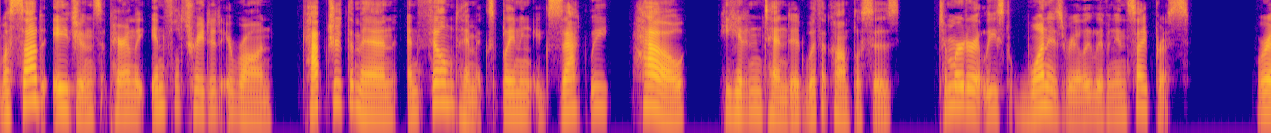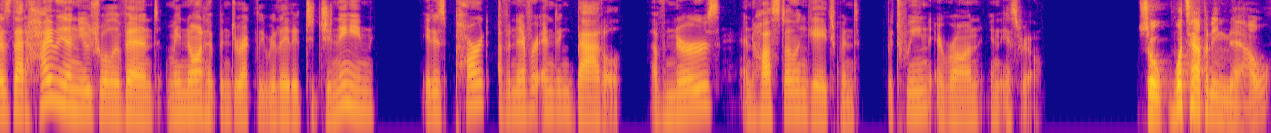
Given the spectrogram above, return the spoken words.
Mossad agents apparently infiltrated Iran, captured the man, and filmed him explaining exactly how he had intended, with accomplices, to murder at least one Israeli living in Cyprus. Whereas that highly unusual event may not have been directly related to Jenin, it is part of a never ending battle of nerves and hostile engagement between Iran and Israel. So, what's happening now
